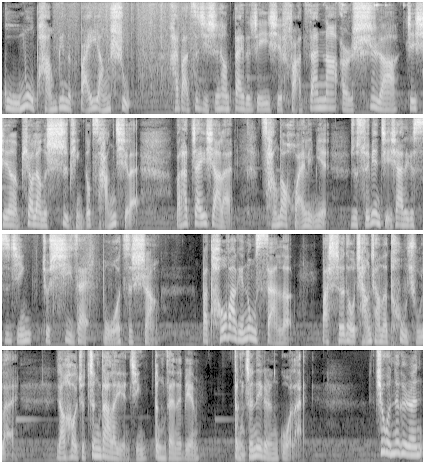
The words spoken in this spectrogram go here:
古墓旁边的白杨树，还把自己身上带的这一些发簪啊、耳饰啊这些漂亮的饰品都藏起来，把它摘下来藏到怀里面，就随便解下了一个丝巾，就系在脖子上，把头发给弄散了，把舌头长长的吐出来，然后就睁大了眼睛瞪在那边，等着那个人过来。结果那个人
